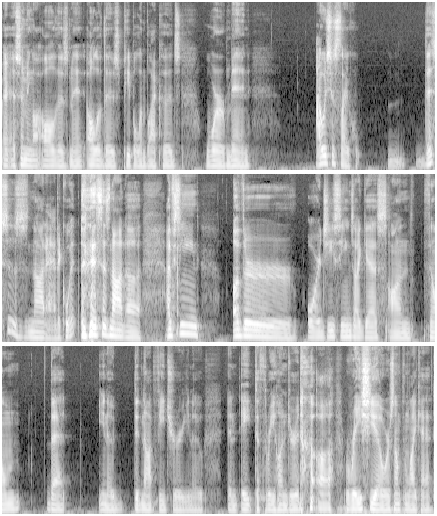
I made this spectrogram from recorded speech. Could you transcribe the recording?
assuming all of those men, all of those people in black hoods were men. I was just like, this is not adequate. this is not uh I've seen other orgy scenes, I guess, on film that, you know, did not feature, you know, an 8 to 300 uh, ratio or something like that.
